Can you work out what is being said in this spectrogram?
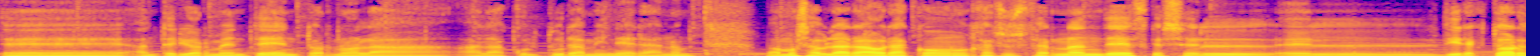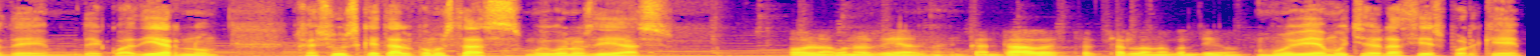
eh, anteriormente en torno a la, cultura minera. Vamos a hablar ahora con Jesús Fernández, que es el, director de, de Cuadiernu. Jesús, ¿qué tal? ¿Cómo estás? Muy buenos días. Hola, buenos días. Encantado de estar charlando contigo. Muy bien, muchas gracias porque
